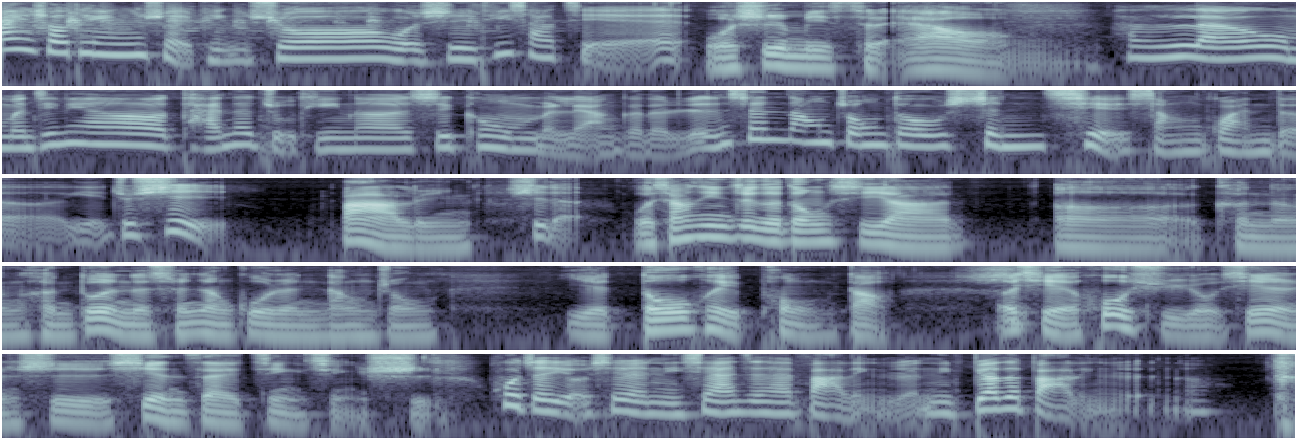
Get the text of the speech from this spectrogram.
欢迎收听水瓶说，我是 T 小姐。我是 Mr. L。Hello，我们今天要谈的主题呢，是跟我们两个的人生当中都深切相关的，也就是霸凌，是的，我相信这个东西啊，呃，可能很多人的成长过程当中也都会碰到，而且或许有些人是现在进行式。或者有些人你现在正在霸凌人，你不要再霸凌人了。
